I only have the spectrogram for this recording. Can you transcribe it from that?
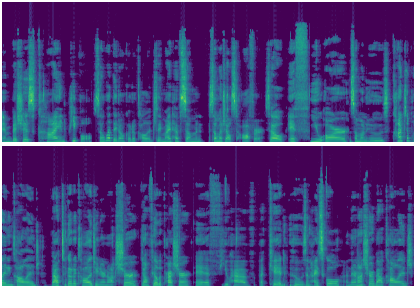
ambitious, kind people. So what? They don't go to college. They might have so, so much else to offer. So if you are someone who's contemplating college, about to go to college, and you're not sure, don't feel the pressure. If you have a kid who's in high school and they're not sure about college,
